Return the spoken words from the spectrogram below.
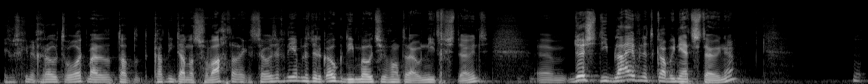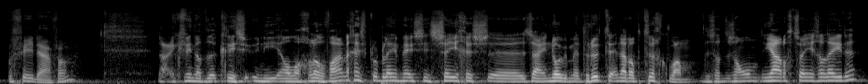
Is misschien een groot woord, maar dat, dat, ik had niet anders verwacht, dat ik het zo zeg. Die hebben natuurlijk ook die motie van trouwen niet gesteund. Ehm, dus die blijven het kabinet steunen. Wat vind je daarvan? Nou, ik vind dat de ChristenUnie al een geloofwaardigheidsprobleem heeft sinds Segers eh zijn nooit meer met Rutte en daarop terugkwam. Dus dat is al een jaar of twee geleden.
